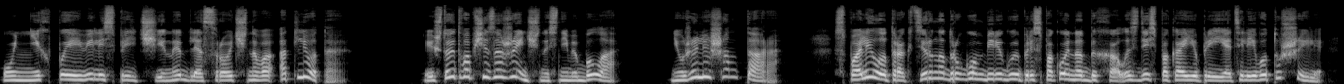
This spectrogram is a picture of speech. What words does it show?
у них появились причины для срочного отлета. И что это вообще за женщина с ними была? Неужели Шантара? Спалила трактир на другом берегу и преспокойно отдыхала здесь, пока ее приятели его тушили —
